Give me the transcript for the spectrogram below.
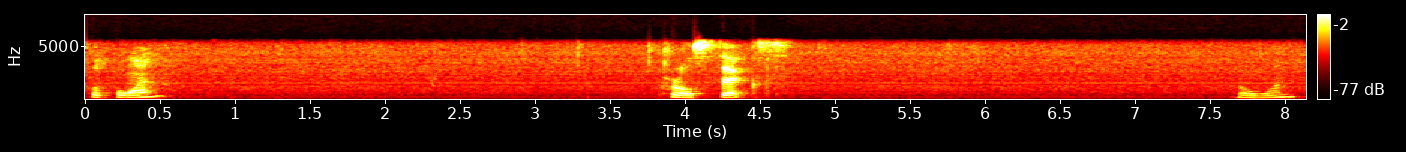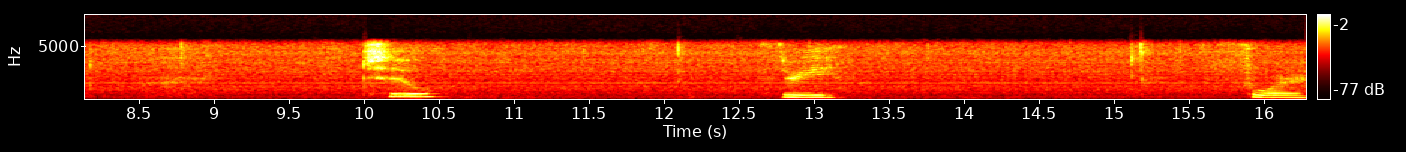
Slip one, purl six, purl one, two, three, four,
